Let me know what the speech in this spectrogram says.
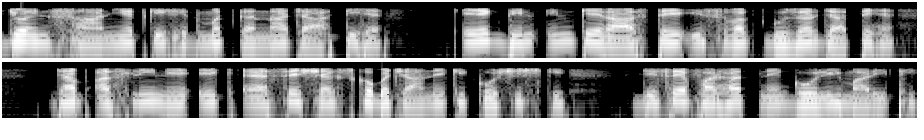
जो इंसानियत की खिदमत करना चाहती है। एक दिन इनके रास्ते इस वक्त गुजर जाते हैं, जब असली ने एक ऐसे शख्स को बचाने की कोशिश की, जिसे फरहत ने गोली मारी थी।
